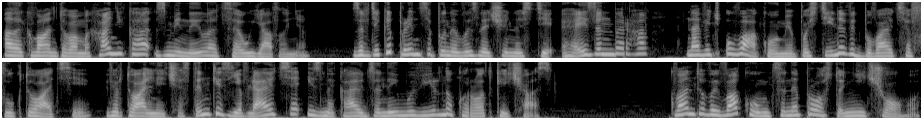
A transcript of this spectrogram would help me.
Але квантова механіка змінила це уявлення. Завдяки принципу невизначеності Гейзенберга навіть у вакуумі постійно відбуваються флуктуації, віртуальні частинки з'являються і зникають за неймовірно короткий час. Квантовий вакуум це не просто нічого,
